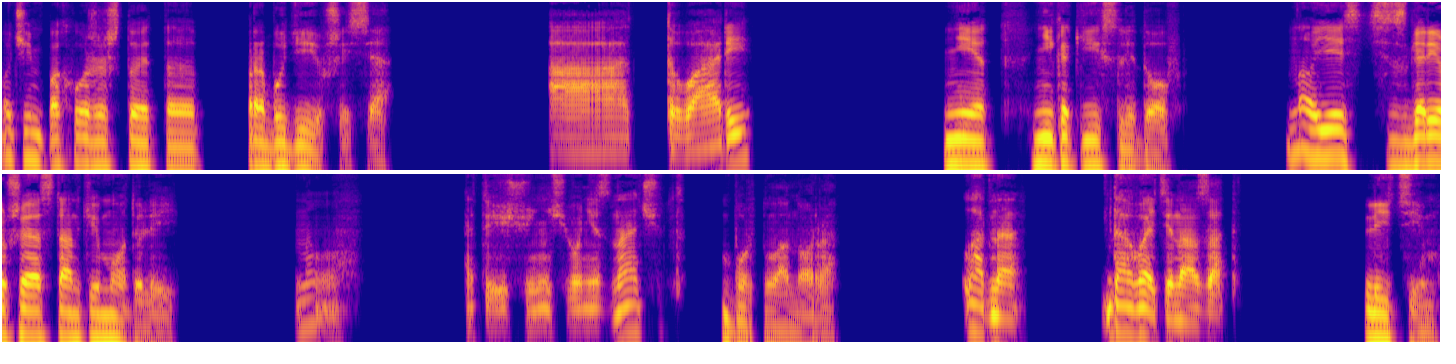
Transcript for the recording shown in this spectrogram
Очень похоже, что это пробудившийся. А твари? Нет, никаких следов. Но есть сгоревшие останки модулей. Ну, это еще ничего не значит, буркнула Нора. Ладно, давайте назад. Летим.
